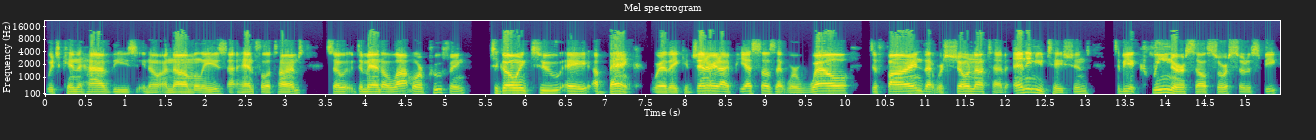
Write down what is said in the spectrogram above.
which can have these, you know, anomalies a handful of times. So demand a lot more proofing to going to a, a bank where they could generate iPS cells that were well defined, that were shown not to have any mutations, to be a cleaner cell source, so to speak.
